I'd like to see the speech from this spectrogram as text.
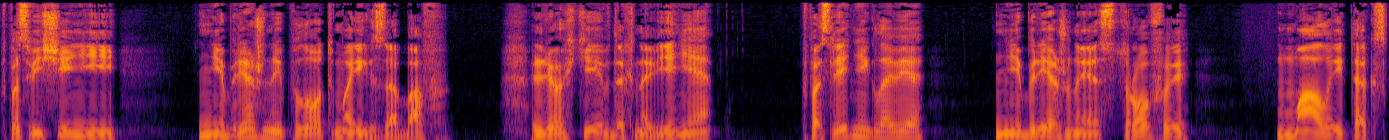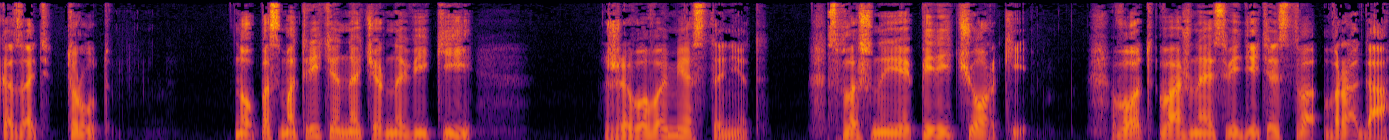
В посвящении «Небрежный плод моих забав», «Легкие вдохновения», в последней главе «Небрежные строфы», «Малый, так сказать, труд». Но посмотрите на черновики. Живого места нет. Сплошные перечерки. Вот важное свидетельство врага.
